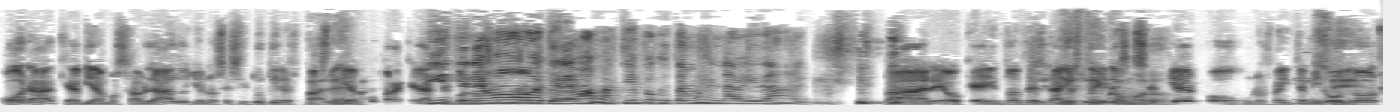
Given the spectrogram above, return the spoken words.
hora que habíamos hablado. Yo no sé si tú tienes más tiempo para quedarte sí, tenemos, tenemos más tiempo que estamos en Navidad. Vale, ok. Entonces, Dani, ¿tú tienes ese tiempo? ¿Unos 20 minutos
